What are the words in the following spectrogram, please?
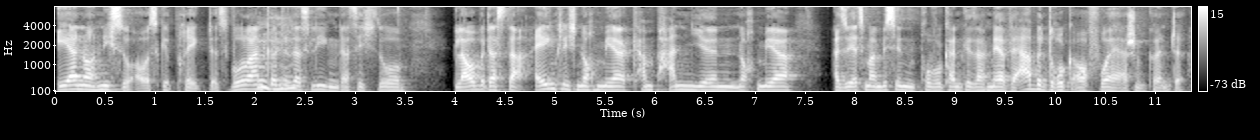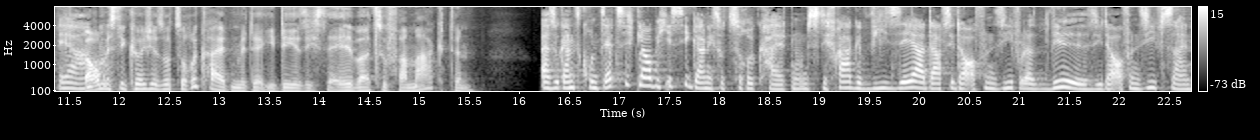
eher noch nicht so ausgeprägt ist. Woran mhm. könnte das liegen, dass ich so glaube, dass da eigentlich noch mehr Kampagnen, noch mehr, also jetzt mal ein bisschen provokant gesagt, mehr Werbedruck auch vorherrschen könnte? Ja. Warum ist die Kirche so zurückhaltend mit der Idee, sich selber zu vermarkten? Also ganz grundsätzlich, glaube ich, ist sie gar nicht so zurückhaltend. Und es ist die Frage, wie sehr darf sie da offensiv oder will sie da offensiv sein?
